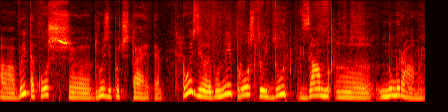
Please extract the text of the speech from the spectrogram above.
ви також, е, друзі, почитаєте. Розділи вони просто йдуть за е, номерами.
